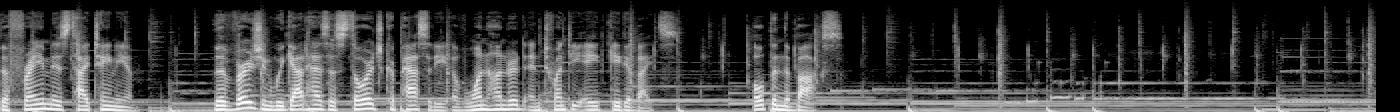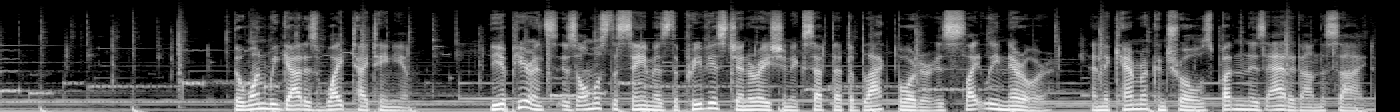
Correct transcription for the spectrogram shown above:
The frame is titanium. The version we got has a storage capacity of 128 gigabytes. Open the box. The one we got is white titanium. The appearance is almost the same as the previous generation except that the black border is slightly narrower and the camera controls button is added on the side.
